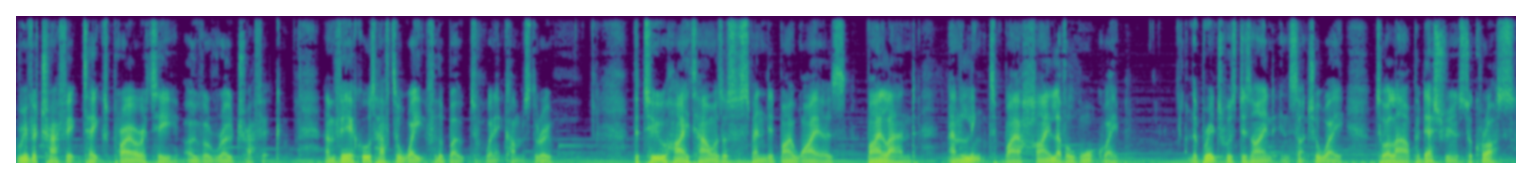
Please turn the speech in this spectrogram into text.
River traffic takes priority over road traffic, and vehicles have to wait for the boat when it comes through. The two high towers are suspended by wires, by land, and linked by a high level walkway. The bridge was designed in such a way to allow pedestrians to cross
